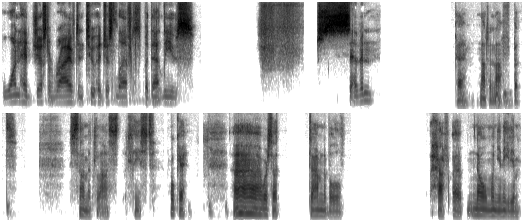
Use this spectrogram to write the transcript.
one had just arrived and two had just left, but that leaves seven. Okay, not enough, but some at last, at least. Okay. Ah, where's that damnable half uh gnome when you need him?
